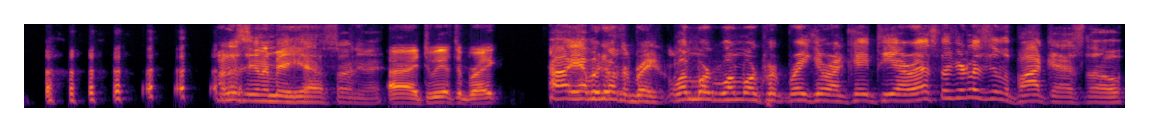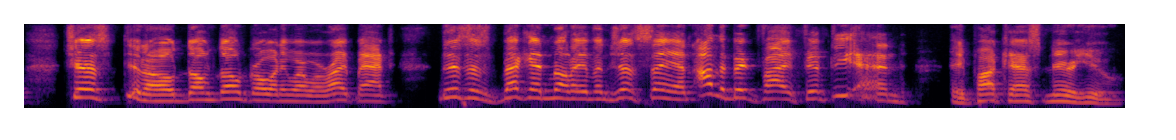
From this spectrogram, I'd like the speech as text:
or listening to me, yeah. So anyway. All right, do we have to break? Oh yeah, we do have to break. One more, one more quick break here on KTRS. But if you're listening to the podcast, though, just you know, don't don't go anywhere. We're right back. This is Becka and Milhaven just saying on the Big 550 and a podcast near you.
